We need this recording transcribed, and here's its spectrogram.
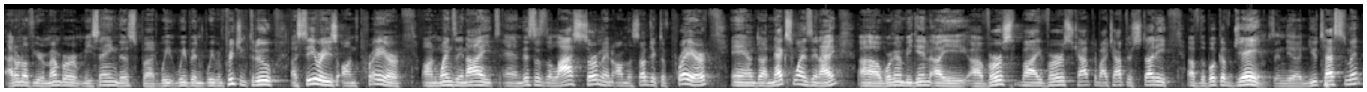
I don't know if you remember me saying this, but we, we've, been, we've been preaching through a series on prayer on Wednesday night, and this is the last sermon on the subject of prayer. And uh, next Wednesday night, uh, we're going to begin a, a, verse by verse, chapter by chapter study of the book of James. In the New Testament,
